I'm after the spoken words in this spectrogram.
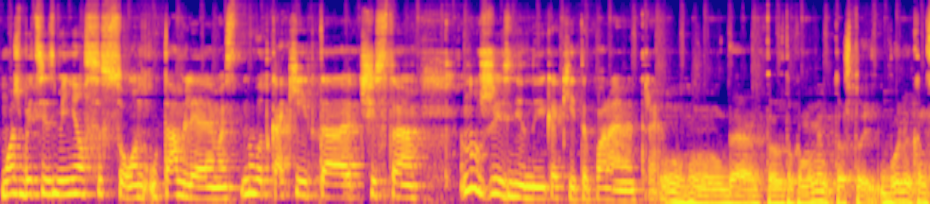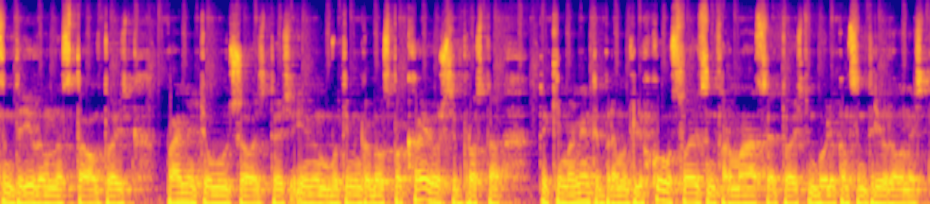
Может быть, изменился сон, утомляемость, ну вот какие-то чисто, ну, жизненные какие-то параметры. Угу, да, тоже такой момент, то, что более концентрированно стал, то есть память улучшилась, то есть именно, вот именно когда успокаиваешься, просто такие моменты прям вот легко усваивается информация, то есть более концентрированность.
